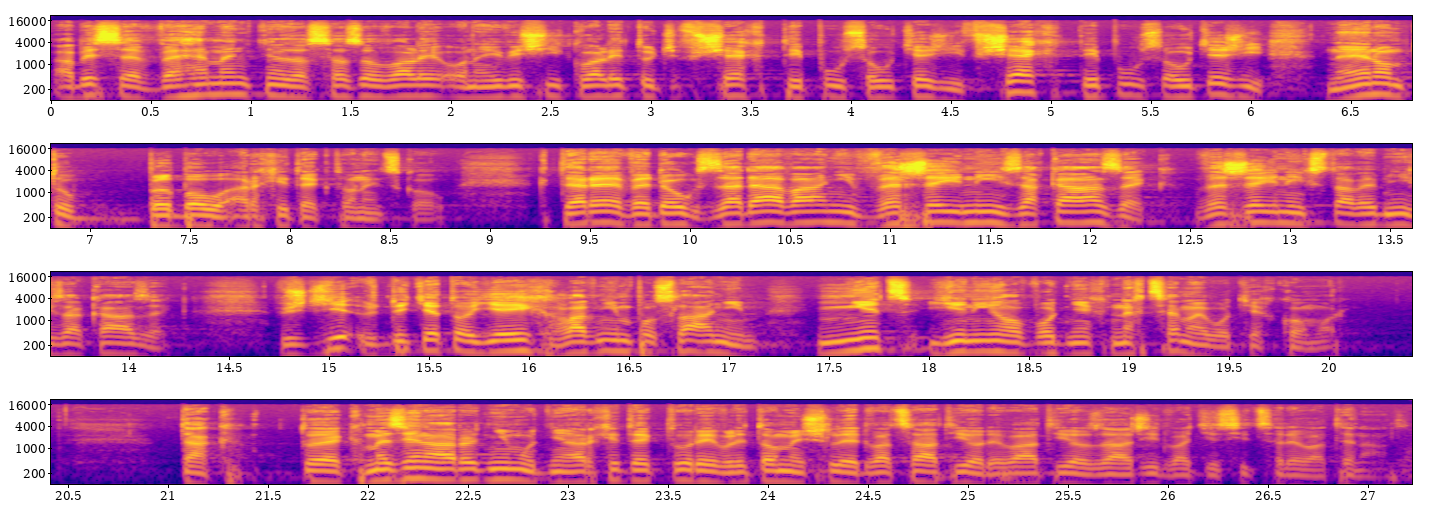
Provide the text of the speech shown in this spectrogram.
aby se vehementně zasazovali o nejvyšší kvalitu všech typů soutěží. Všech typů soutěží, nejenom tu blbou architektonickou, které vedou k zadávání veřejných zakázek, veřejných stavebních zakázek. Vždy, vždyť je to jejich hlavním posláním. Nic jiného od nich nechceme, od těch komor. Tak to je k Mezinárodnímu dní architektury v Litomyšli 29. září 2019.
